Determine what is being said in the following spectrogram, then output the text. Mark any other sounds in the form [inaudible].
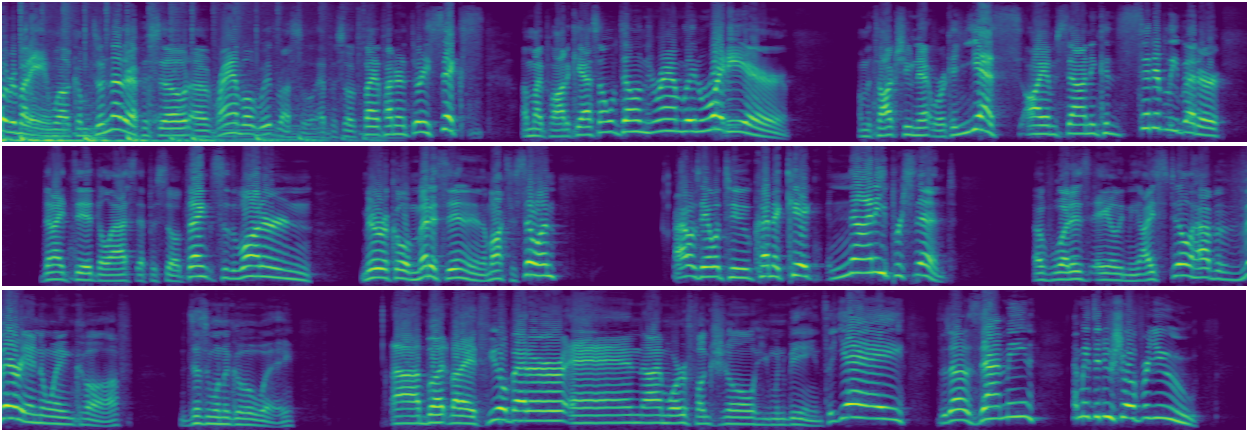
Everybody, and welcome to another episode of Ramble with Russell, episode 536 of my podcast. I'm telling you rambling right here on the TalkShoe Network. And yes, I am sounding considerably better than I did the last episode. Thanks to the modern miracle medicine and amoxicillin, I was able to kind of kick 90% of what is ailing me. I still have a very annoying cough that doesn't want to go away. Uh, but but I feel better and I'm more functional human being. So yay! So does that mean that means a new show for you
